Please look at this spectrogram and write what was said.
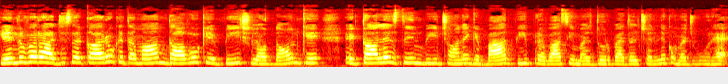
केंद्र व राज्य सरकारों के तमाम दावों के बीच लॉकडाउन के 41 दिन बीत जाने के बाद भी प्रवासी मजदूर पैदल चलने को मजबूर है।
